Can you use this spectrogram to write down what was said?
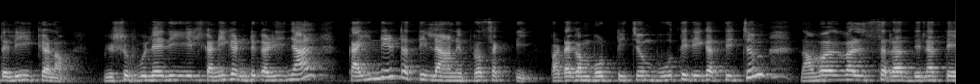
തെളിയിക്കണം. വിഷുപുലരിയിൽ കണി കണ്ടു കഴിഞ്ഞാൽ കൈനീട്ടത്തിലാണ് പ്രസക്തി. പടകം പൊട്ടിച്ചും പൂത്തിരി കത്തിച്ചും നവവത്സര ദിനത്തെ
